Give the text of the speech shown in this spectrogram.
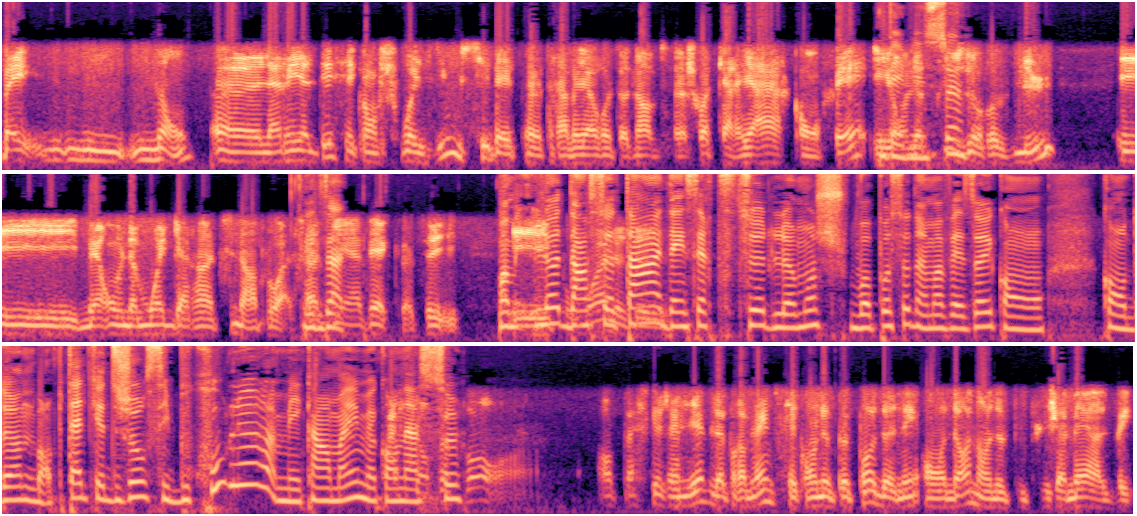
Ben non. Euh, la réalité, c'est qu'on choisit aussi d'être un travailleur autonome. C'est un choix de carrière qu'on fait et Ben, on a sûr. plus de revenus et mais on a moins de garantie d'emploi. Ça Exact. vient avec. Là, tu sais. Bon, mais là, dans moi, ce temps de- d'incertitude, là, moi, je vois pas ça d'un mauvais œil qu'on qu'on donne. Bon, peut-être que 10 jours, c'est beaucoup, là, mais quand même qu'on Parce assure. pas- on- parce que Geneviève, le problème, c'est qu'on ne peut pas donner. On donne, on ne peut plus jamais enlever.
